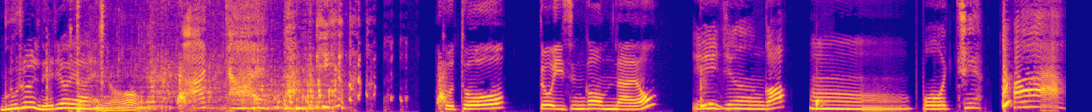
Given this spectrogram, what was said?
물을 내려야 해요. 아, 토토, 또 잊은 거 없나요? 잊은 거? 음, 뭐지? 아,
